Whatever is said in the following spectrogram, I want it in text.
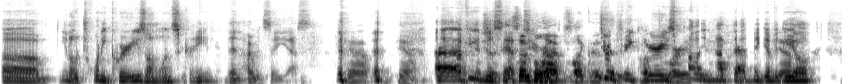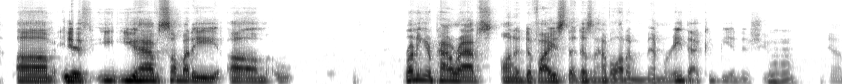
um, you know, 20 queries on one screen, then I would say yes. Yeah, yeah. Uh, if you just so have simple two or- apps like this, two or three queries, probably not that big of a Yeah. deal. Um, if you have somebody um, running your Power Apps on a device that doesn't have a lot of memory, that could be an issue. Mhm. Yeah.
